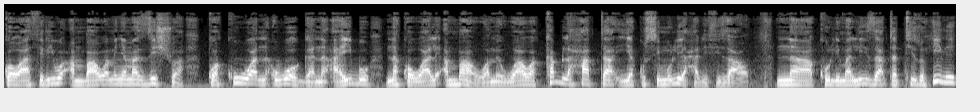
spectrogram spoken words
kwa waathiriwa ambao wamenyamazishwa kwa kuwa na uoga na aibu, na kwa wale ambao wameuawa kabla hata ya kusimulia hadithi zao, na kulimaliza tatizo hili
